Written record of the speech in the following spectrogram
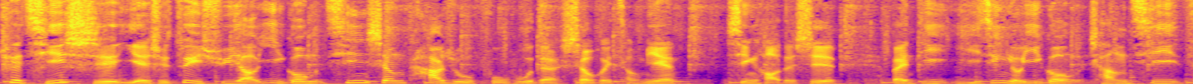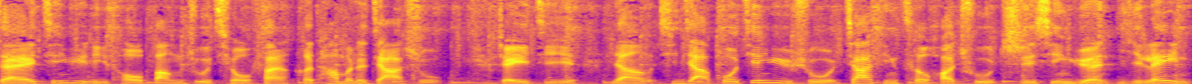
却其实也是最需要义工亲身踏入服务的社会层面。幸好的是，本地已经有义工长期在监狱里头帮助囚犯和他们的家属。这一集让新加坡监狱署家庭策划处执行员 Elaine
